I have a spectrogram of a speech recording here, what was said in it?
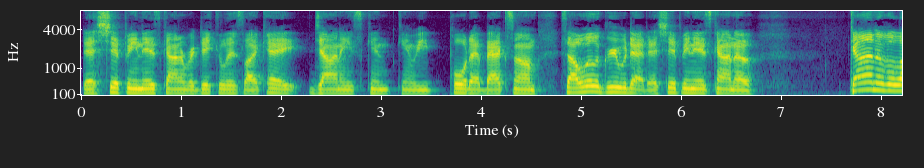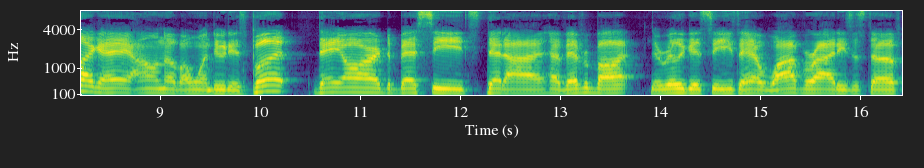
that shipping is kind of ridiculous. Like, hey, Johnny's, can can we pull that back some? So I will agree with that. That shipping is kind of kind of like, hey, I don't know if I want to do this, but they are the best seeds that I have ever bought. They're really good seeds. They have wide varieties of stuff.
